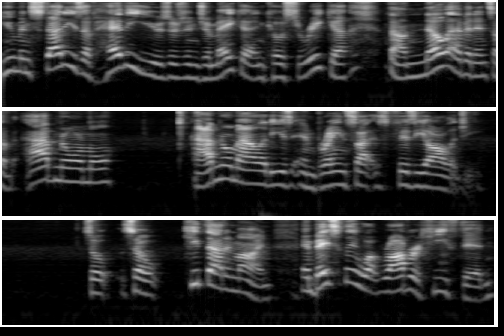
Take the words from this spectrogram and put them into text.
human studies of heavy users in Jamaica and Costa Rica found no evidence of abnormal abnormalities in brain size physiology. So so keep that in mind. And basically what Robert Heath did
